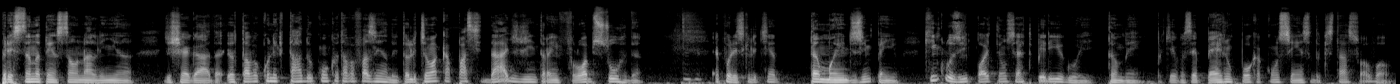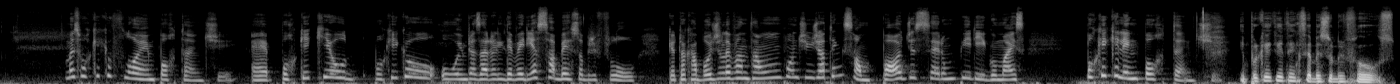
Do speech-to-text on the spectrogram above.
prestando atenção na linha de chegada. Eu estava conectado com o que eu estava fazendo. Então ele tinha uma capacidade de entrar em flow absurda. É por isso que ele tinha tamanho desempenho, que inclusive pode ter um certo perigo aí também, porque você perde um pouco a consciência do que está à sua volta. Mas por que, que o flow é importante? É, por que, que, o, por que, que o, o empresário ele deveria saber sobre flow? Porque tu acabou de levantar um pontinho de atenção. Pode ser um perigo, mas por que, que ele é importante? E por que, que ele tem que saber sobre flows?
